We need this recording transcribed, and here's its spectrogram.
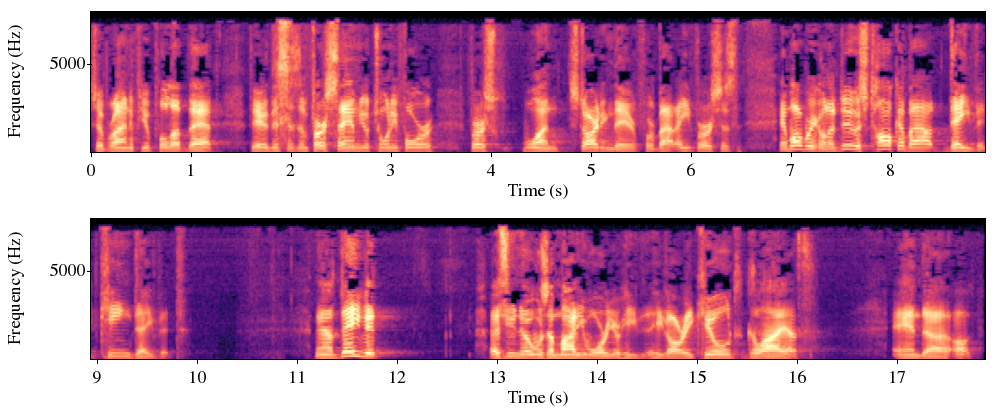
So Brian, if you pull up that there, this is in 1 Samuel 24, verse 1, starting there for about eight verses. And what we're going to do is talk about David, King David. Now, David, as you know, was a mighty warrior. He, he'd already killed Goliath. And uh, all,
